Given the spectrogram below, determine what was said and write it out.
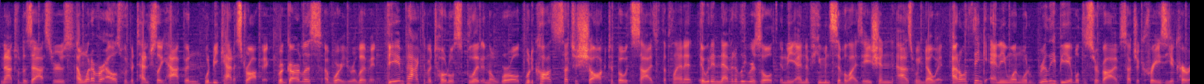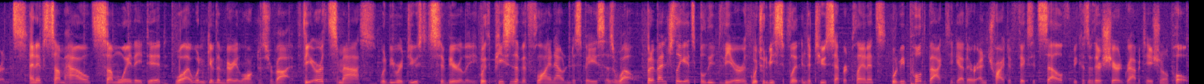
natural disasters, and whatever else would potentially happen would be catastrophic, regardless of where you were living. The impact of a total split in the world would cause such a shock to both sides of the planet, it would inevitably result in the end of human civilization as we know it. I don't think anyone would really be able to survive such a crazy occurrence. And if somehow, some way they did, well I wouldn't give them very long to survive. The Earth's mass would be reduced severely, with pieces of it flying out into space as well. But eventually it's believed the Earth, which would be split into two separate planets, would be pulled back together and try to fix itself because of their shared gravitational pull.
